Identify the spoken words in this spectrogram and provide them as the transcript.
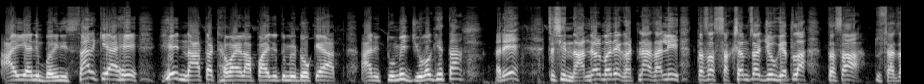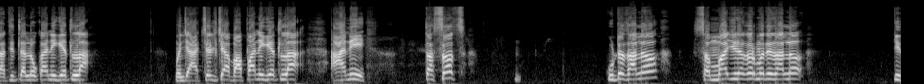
आई आणि बहिणीसारखी आहे. हे नातं ठेवायला पाहिजे तुम्ही डोक्यात. आणि तुम्ही जीव घेता. अरे जशी नांदेडमध्ये घटना झाली तसा सक्षमचा जीव घेतला तसा दुसऱ्या जातीतल्या लोकांनी घेतला. म्हणजे अचलच्या बापाने घेतला. आणि तसंच कुठं झालं? संभाजीनगरमध्ये झालं. की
